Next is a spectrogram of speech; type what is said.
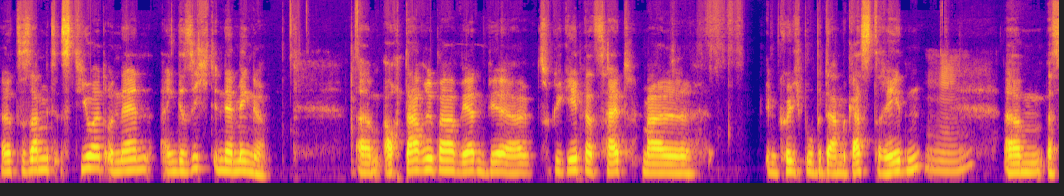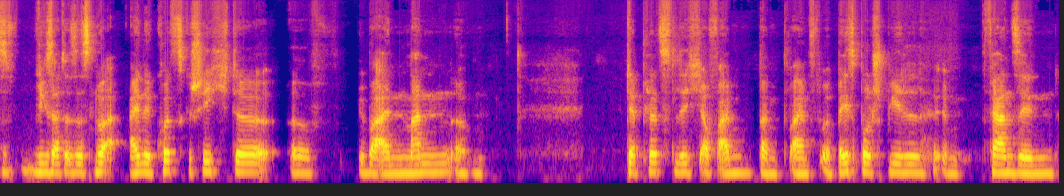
Äh, zusammen mit Stuart Onan ein Gesicht in der Menge. Ähm, auch darüber werden wir zu gegebener Zeit mal im Königbube Dame Gast reden. Mhm. Ähm, das ist, wie gesagt, es ist nur eine Kurzgeschichte äh, über einen Mann, ähm, der plötzlich auf einem, beim, einem Baseballspiel im Fernsehen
